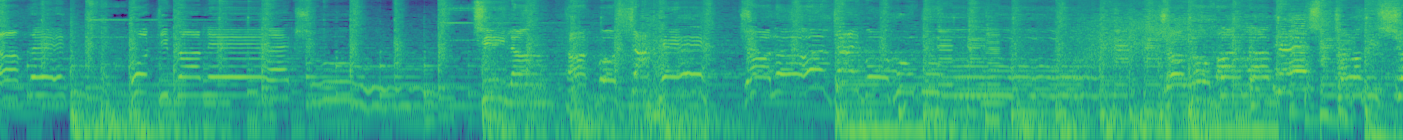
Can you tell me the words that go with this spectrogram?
হাতে কোটি প্রাণে এক ছিলাম থাকব সাথে চলো যাই বহু চলো বাংলাদেশ চলো বিশ্ব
